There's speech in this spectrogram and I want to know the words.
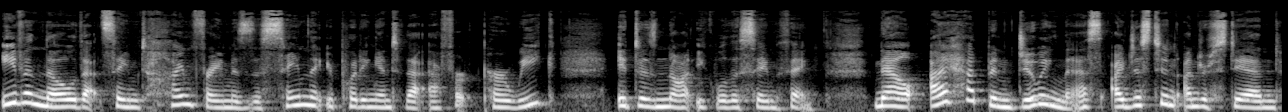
Even though that same time frame is the same that you're putting into that effort per week it does not equal the same thing. Now i had been doing this. I just didn't understand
